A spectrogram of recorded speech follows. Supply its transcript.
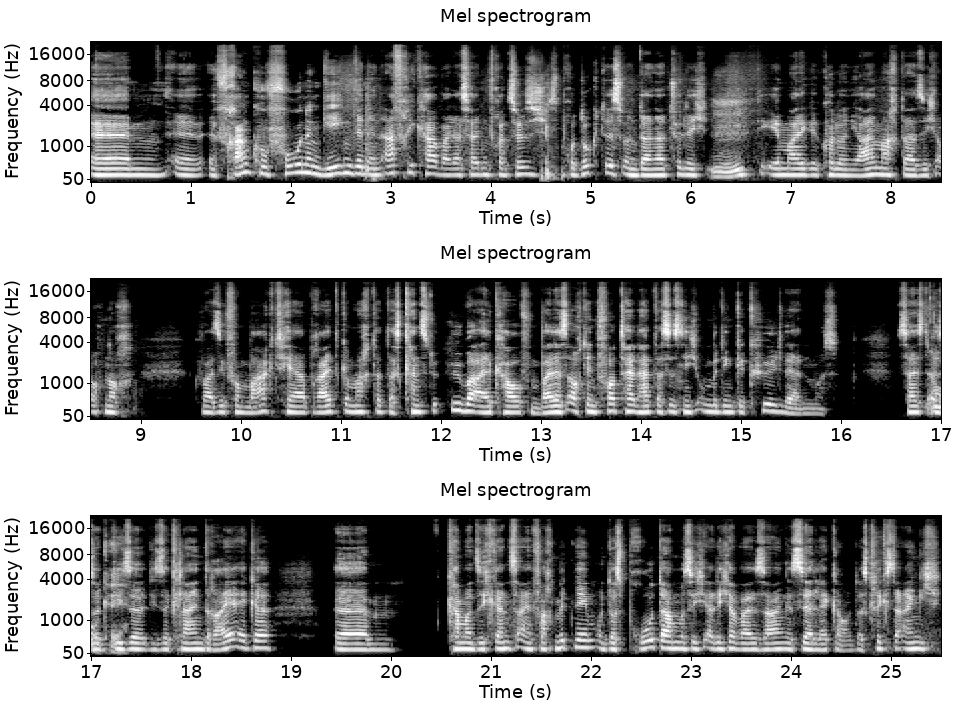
ähm, äh, frankophonen Gegenden in Afrika, weil das halt ein französisches Produkt ist und da natürlich mm, die ehemalige Kolonialmacht da sich auch noch quasi vom Markt her breit gemacht hat. Das kannst du überall kaufen, weil das auch den Vorteil hat, dass es nicht unbedingt gekühlt werden muss. Das heißt also, okay. diese, diese kleinen Dreiecke ähm, kann man sich ganz einfach mitnehmen und das Brot da, muss ich ehrlicherweise sagen, ist sehr lecker und das kriegst du eigentlich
